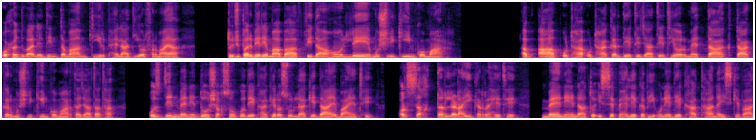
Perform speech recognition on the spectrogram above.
احد والے دن تمام تیر پھیلا دی اور فرمایا، تجھ پر میرے ماں باپ فدا ہوں، لے مشرقین کو مار۔ اب آپ اٹھا اٹھا کر دیتے جاتے تھے اور میں تاک تاک کر مشرقین کو مارتا جاتا تھا۔ اس دن میں نے دو شخصوں کو دیکھا کہ رسول اللہ کے دائیں بائیں تھے اور سخت تر لڑائی کر رہے تھے۔ میں نے نہ تو اس سے پہلے کبھی انہیں دیکھا تھا نہ اس کے بعد۔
